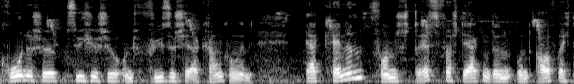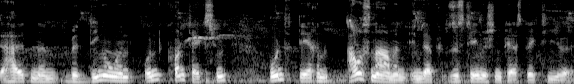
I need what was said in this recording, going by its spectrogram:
chronische, psychische und physische Erkrankungen. Erkennen von stressverstärkenden und aufrechterhaltenden Bedingungen und Kontexten und deren Ausnahmen in der systemischen Perspektive.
